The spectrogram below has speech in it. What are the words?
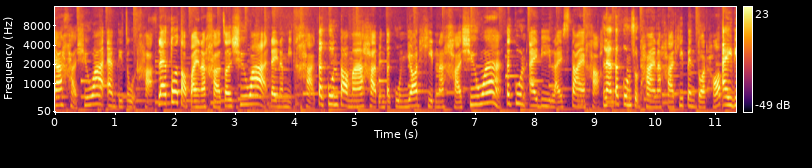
ย่าค่ะ ชื่อว่า Amplitude ค่ะ และตัวต่อไปนะคะ จะชื่อว่า Dynamic ค่ะ ตระกูลต่อมาค่ะ เป็นตระกูลยอดฮิตนะคะ ชื่อว่าตระกูล ID Lifestyle ค่ะ และตระกูลสุดท้ายนะคะ ที่เป็นตัวท็อป ID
